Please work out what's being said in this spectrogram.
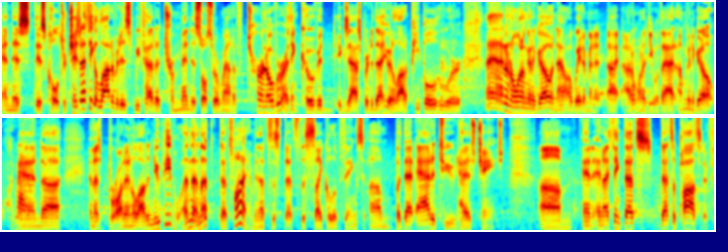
and this this culture change. I think a lot of it is we've had a tremendous also amount of turnover. I think COVID exacerbated that. You had a lot of people who were, eh, I don't know when I'm going to go, and now oh, wait a minute, I, I don't want to deal with that. I'm going to go, right. and uh, and that's brought in a lot of new people, and, and that that's fine. I mean that's just, that's the cycle of things. Um, but that attitude has changed. Um, and and I think that's that's a positive,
